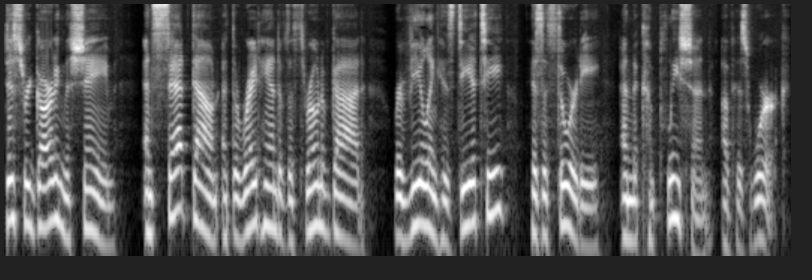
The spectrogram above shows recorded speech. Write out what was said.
disregarding the shame, and sat down at the right hand of the throne of God, revealing his deity, his authority, and the completion of his work.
